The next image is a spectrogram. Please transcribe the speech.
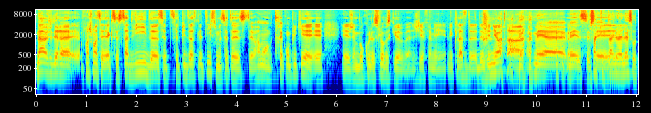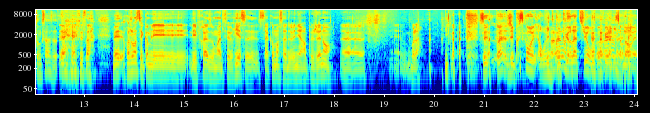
Non, je dirais, franchement, c'est- avec ce stade vide, cette, cette piste d'athlétisme, c'était c'était vraiment très compliqué. Et, et j'aime beaucoup le slow parce que bah, j'y ai fait mes, mes classes de, de junior. mais euh, mais C'est pour ça que tu tailles le LS autant que ça. ça. c'est ça. Mais franchement, c'est comme les, les fraises au mois de février, ça, ça commence à devenir un peu gênant. Euh, euh, voilà. Ouais, J'ai presque envie, envie de conclure là-dessus. On conclut l'émission. Non, mais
